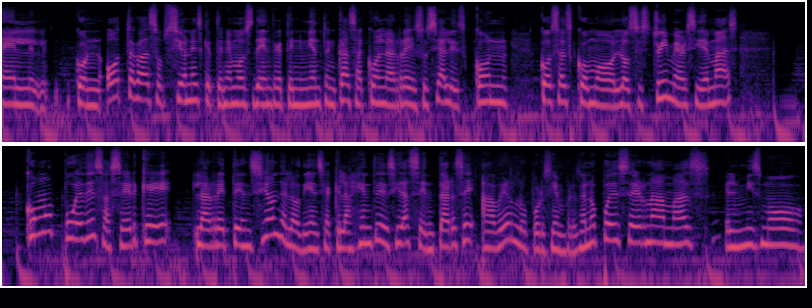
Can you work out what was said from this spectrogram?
el con otras opciones que tenemos de entretenimiento en casa, con las redes sociales, con cosas como los streamers y demás, ¿cómo puedes hacer que la retención de la audiencia, que la gente decida sentarse a verlo por siempre? O sea, no puede ser nada más el mismo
